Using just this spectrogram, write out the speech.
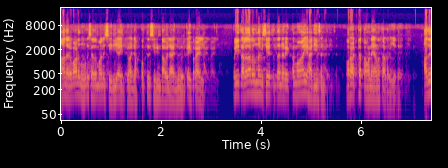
ആ നിലപാട് നൂറ് ശതമാനം ശരിയായിരിക്കും അതിനപ്പുറത്ത് ശരി ഉണ്ടാവില്ല എന്ന് ഒരു അഭിപ്രായമില്ല. ഈ തല തടവുന്ന വിഷയത്തിൽ തന്നെ വ്യക്തമായ ഹദീസ് ഉണ്ട് ഒരൊറ്റ തവണയാണ് തടവിയത്. അത്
